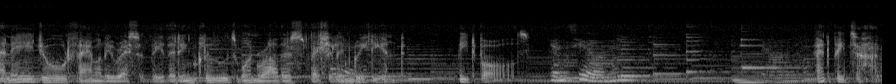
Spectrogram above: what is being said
An age-old family recipe that includes one rather special ingredient, meatballs. At Pizza Hut,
